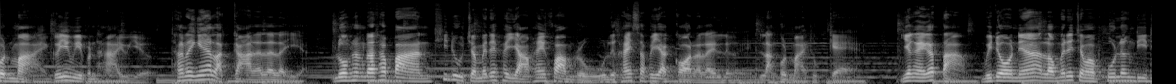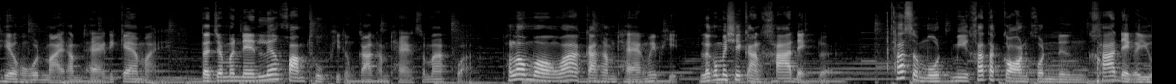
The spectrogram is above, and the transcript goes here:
กฎหมายก็ยังมีปัญหาอยู่เยอะ ทั้งในแง่หลักการและรายละเอียด รวมทั้งรัฐบาลที่ดูจะไม่ได้พยายามให้ความรู้หรือให้ทรัพยากรอะไรเลย หลังกฎหมายถูกแก้ยังไงก็ตาม วิดีโอนี้เราไม่ได้จะมาพูดเรื่องดีเทลของกฎหมายทำแท้งที่แก้ใหม่ แต่จะมาเน้นเรื่องความถูกผิดของการทำแท้งซะมากกว่า เพราะเรามองว่าการทำแท้งไม่ผิด แล้วก็ไม่ใช่การฆ่าเด็กด้วย ถ้าสมมติมีฆาตกรคนหนึ่งฆ่าเด็กอายุ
